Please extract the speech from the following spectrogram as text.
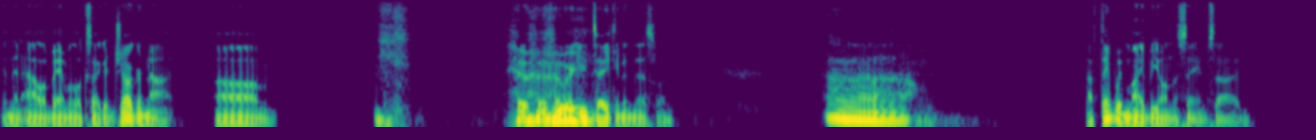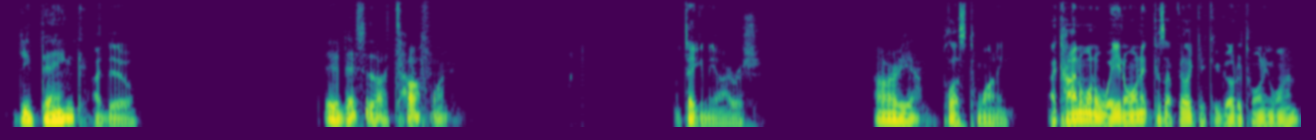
and then Alabama looks like a juggernaut. Um, who, who are you taking in this one? Uh, I think we might be on the same side. do you think, I do. Dude? This is a tough one. I'm taking the Irish Are you? plus 20. I kind of want to wait on it because I feel like it could go to 21.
